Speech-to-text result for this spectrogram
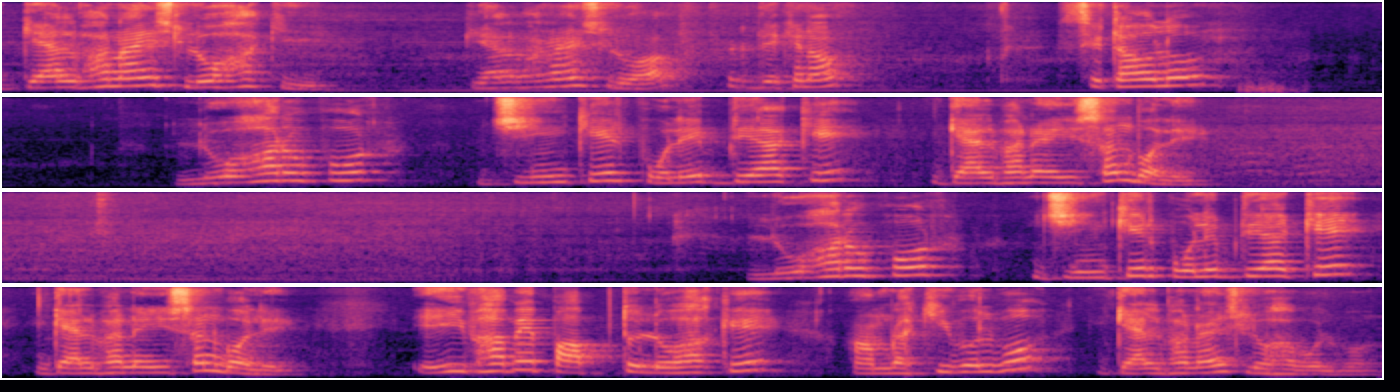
গ্যালভানাইজ লোহা কি? গ্যালভানাইজ লোহা, একটু দেখে নাও। সেটা হলো লোহার ওপর জিঙ্কের প্রলেপ দেওয়াকে গ্যালভানাইজেশন বলে। লোহার ওপর জিঙ্কের প্রলেপ দেওয়াকে গ্যালভানাইজেশন বলে। এইভাবে প্রাপ্ত লোহাকে আমরা কি বলব? গ্যালভানাইজ লোহা বলব।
